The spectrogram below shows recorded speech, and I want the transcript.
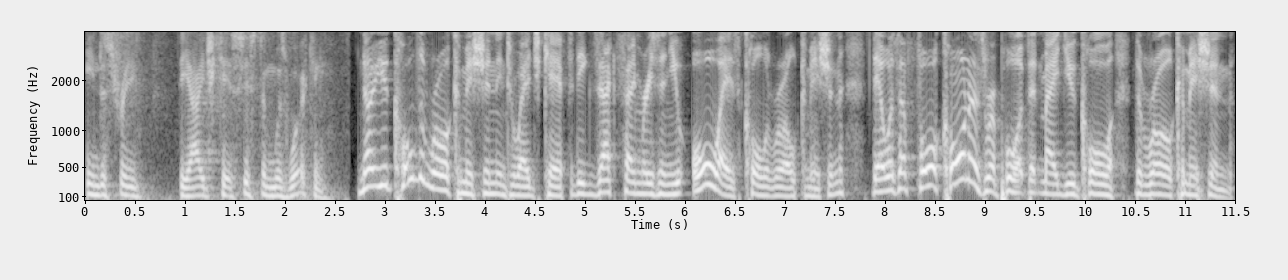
industry, the aged care system was working. No, you called the Royal Commission into aged care for the exact same reason you always call the Royal Commission. There was a Four Corners report that made you call the Royal Commission.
